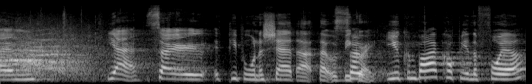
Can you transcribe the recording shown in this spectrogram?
Um, yeah, so if people want to share that, that would be so great. you can buy a copy in the foyer.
